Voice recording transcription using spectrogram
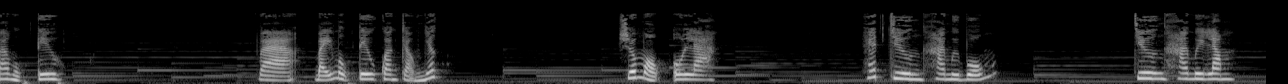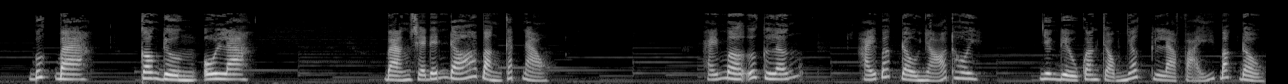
ba mục tiêu và bảy mục tiêu quan trọng nhất. Số một Ola Hết chương 24 Chương 25 Bước ba Con đường Ola Bạn sẽ đến đó bằng cách nào? Hãy mơ ước lớn, hãy bắt đầu nhỏ thôi, nhưng điều quan trọng nhất là phải bắt đầu.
